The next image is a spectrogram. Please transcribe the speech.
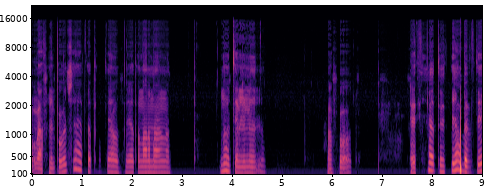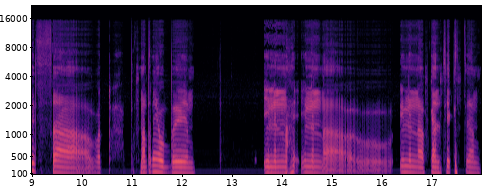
у вас не получается это сделать, и это нормально, но тем не менее, вот. То есть я, то есть я бы здесь а, вот посмотрел бы именно, именно, именно в контексте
